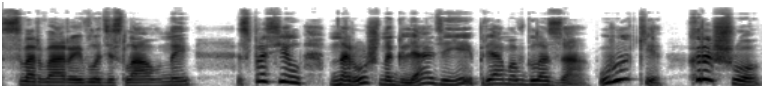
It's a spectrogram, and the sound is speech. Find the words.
с Варварой Владиславной?» Спросил, нарочно глядя ей прямо в глаза. «Уроки? Хорошо.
